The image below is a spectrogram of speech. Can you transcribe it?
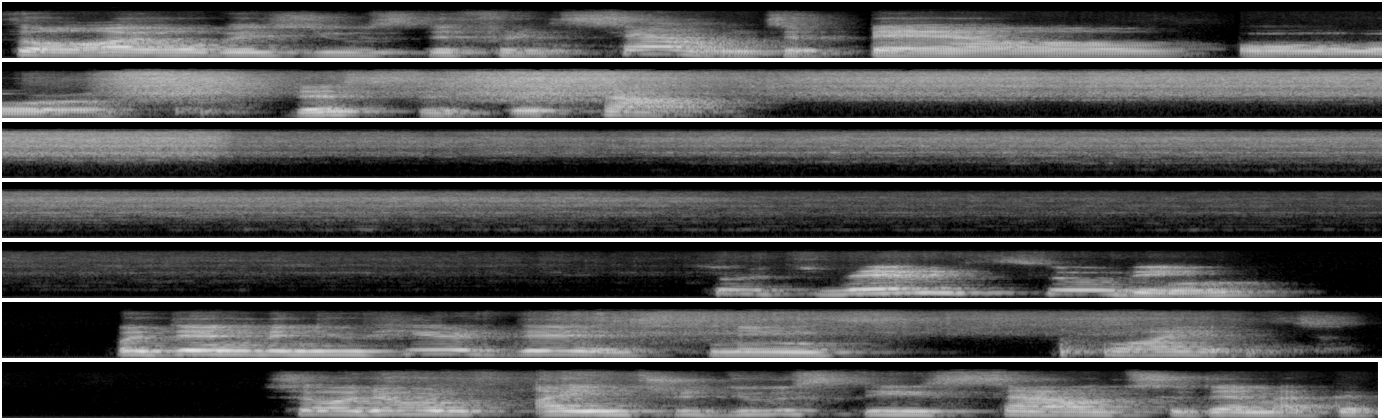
So I always use different sounds, a bell or this is the sound. So it's very soothing, but then when you hear this means quiet. So I don't, I introduce these sounds to them at the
